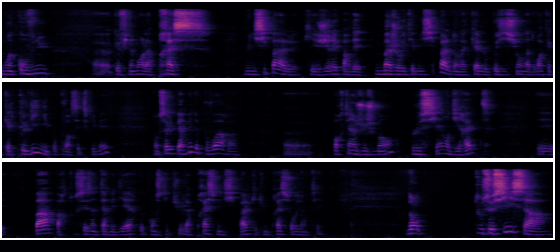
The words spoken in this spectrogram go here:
moins convenue euh, que finalement la presse municipale, qui est gérée par des majorités municipales, dans laquelle l'opposition n'a droit qu'à quelques lignes pour pouvoir s'exprimer. Donc ça lui permet de pouvoir euh, porter un jugement, le sien en direct, et pas par tous ces intermédiaires que constitue la presse municipale, qui est une presse orientée. Donc, tout ceci, ça,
